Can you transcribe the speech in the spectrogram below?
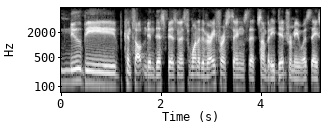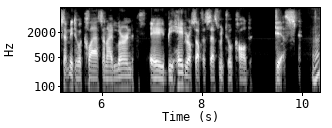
newbie consultant in this business, one of the very first things that somebody did for me was they sent me to a class and I learned a behavioral self assessment tool called DISC. Mm-hmm.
